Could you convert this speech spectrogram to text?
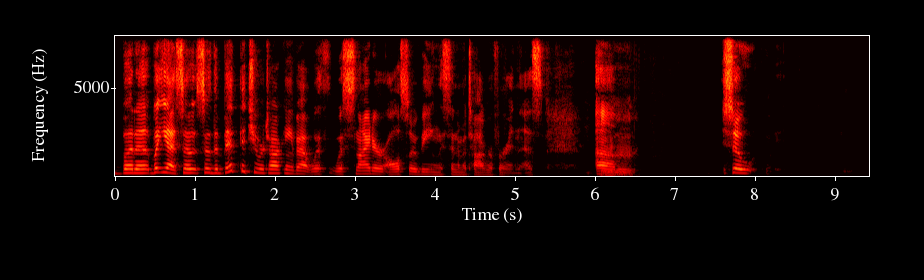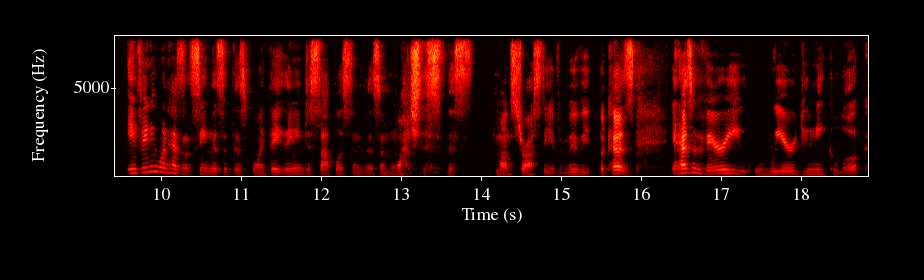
but uh but yeah so so the bit that you were talking about with with snyder also being the cinematographer in this um mhm, so if anyone hasn't seen this at this point they, they need to stop listening to this and watch this this monstrosity of a movie because it has a very weird unique look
